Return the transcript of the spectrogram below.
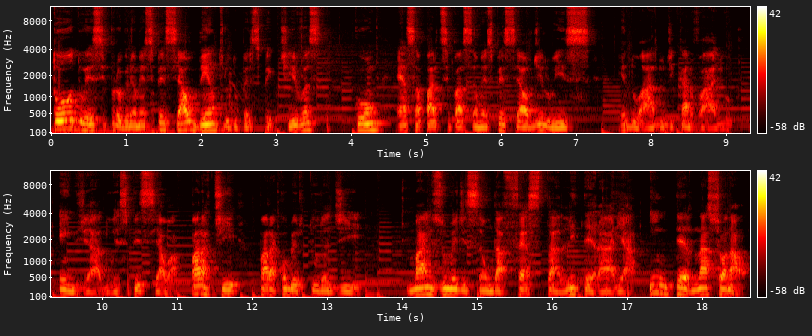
todo esse programa especial dentro do Perspectivas com essa participação especial de Luiz Eduardo de Carvalho, enviado especial a Paraty para a cobertura de mais uma edição da Festa Literária Internacional.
